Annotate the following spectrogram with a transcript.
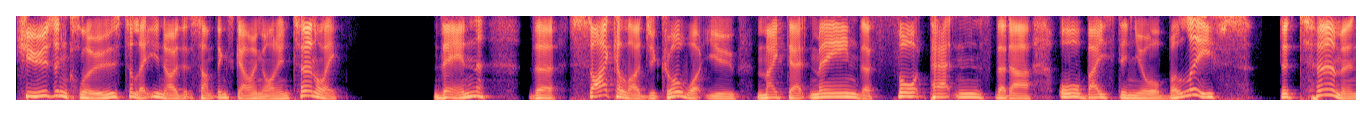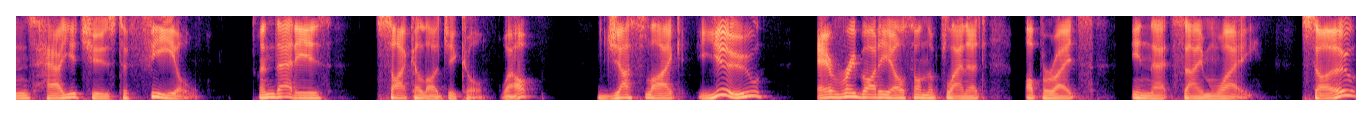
cues and clues to let you know that something's going on internally. Then the psychological, what you make that mean, the thought patterns that are all based in your beliefs, determines how you choose to feel. And that is psychological. Well, just like you, everybody else on the planet operates in that same way. So,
